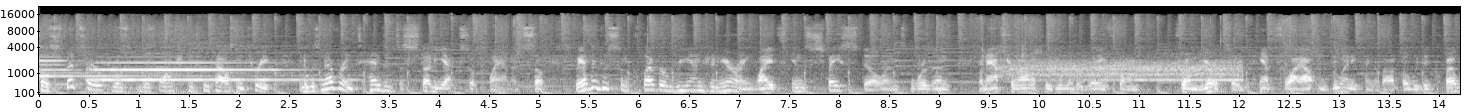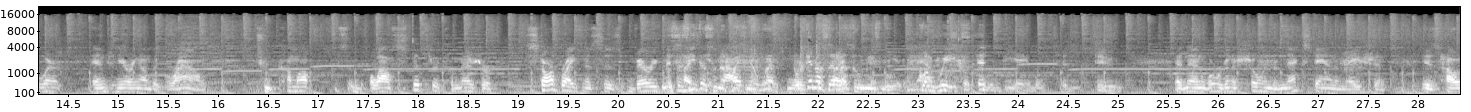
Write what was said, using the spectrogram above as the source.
so Spitzer was, was launched in 2003, and it was never intended to study exoplanets. So we had to do some clever re-engineering why it's in space still, and it's more than an astronomical unit away from, from Earth, so you can't fly out and do anything about it. But we did clever engineering on the ground to come up, allow Spitzer to measure star brightnesses very precisely. Necesitas una página web. ¿Por qué no hacerla tú mismo? Con Wix. Spitzer would be able to do. And then what we're going to show in the next animation is how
